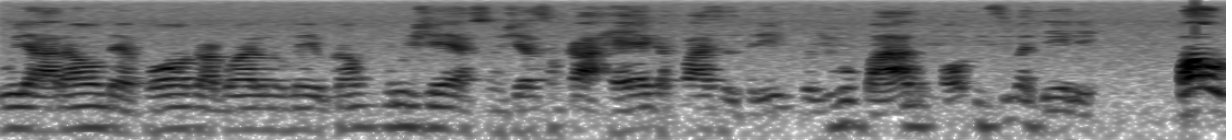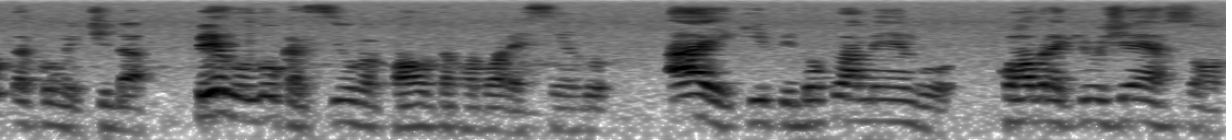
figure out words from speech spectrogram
O Ilharão devolve agora no meio-campo para o Gerson. Gerson carrega, faz o drible, foi derrubado, falta em cima dele. Falta cometida pelo Lucas Silva, falta favorecendo a equipe do Flamengo. Cobra aqui o Gerson.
